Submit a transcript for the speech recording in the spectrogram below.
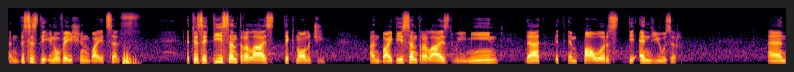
And this is the innovation by itself. It is a decentralized technology. And by decentralized, we mean that it empowers the end user. And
